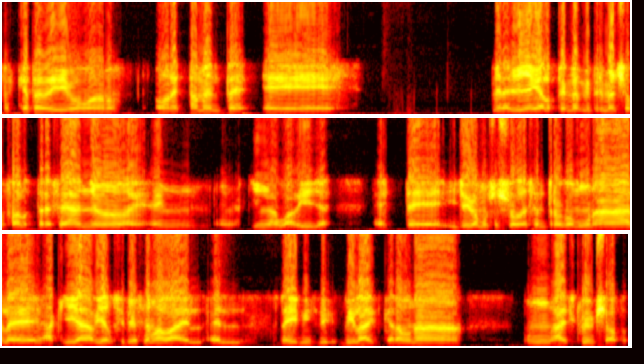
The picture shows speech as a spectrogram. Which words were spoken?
Pues, ¿qué te digo, mano? Honestamente, eh, mira, yo llegué a los primer, mi primer show fue a los 13 años en, aquí en Aguadilla. Este, y yo iba a muchos shows de centro comunales. Aquí había un sitio que se llamaba el, el Delight, que era una un ice cream shop,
